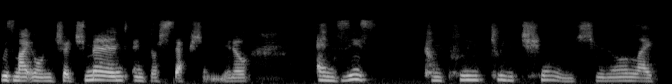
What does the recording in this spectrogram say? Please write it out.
with my own judgment and perception, you know, and this completely changed, you know, like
